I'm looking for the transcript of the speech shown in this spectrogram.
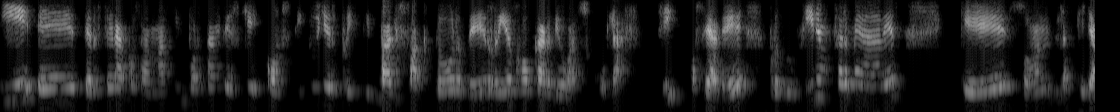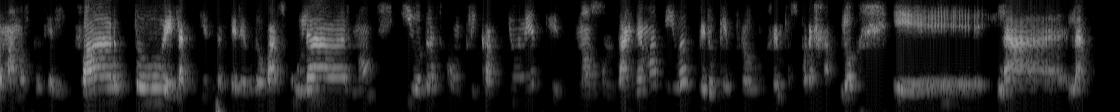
Y eh, tercera cosa más importante es que constituye el principal factor de riesgo cardiovascular, ¿sí? O sea, de producir enfermedades que son las que llamamos pues, el infarto, el accidente cerebrovascular, ¿no? Y otras complicaciones que no son tan llamativas, pero que producen, pues, por ejemplo, eh, la,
